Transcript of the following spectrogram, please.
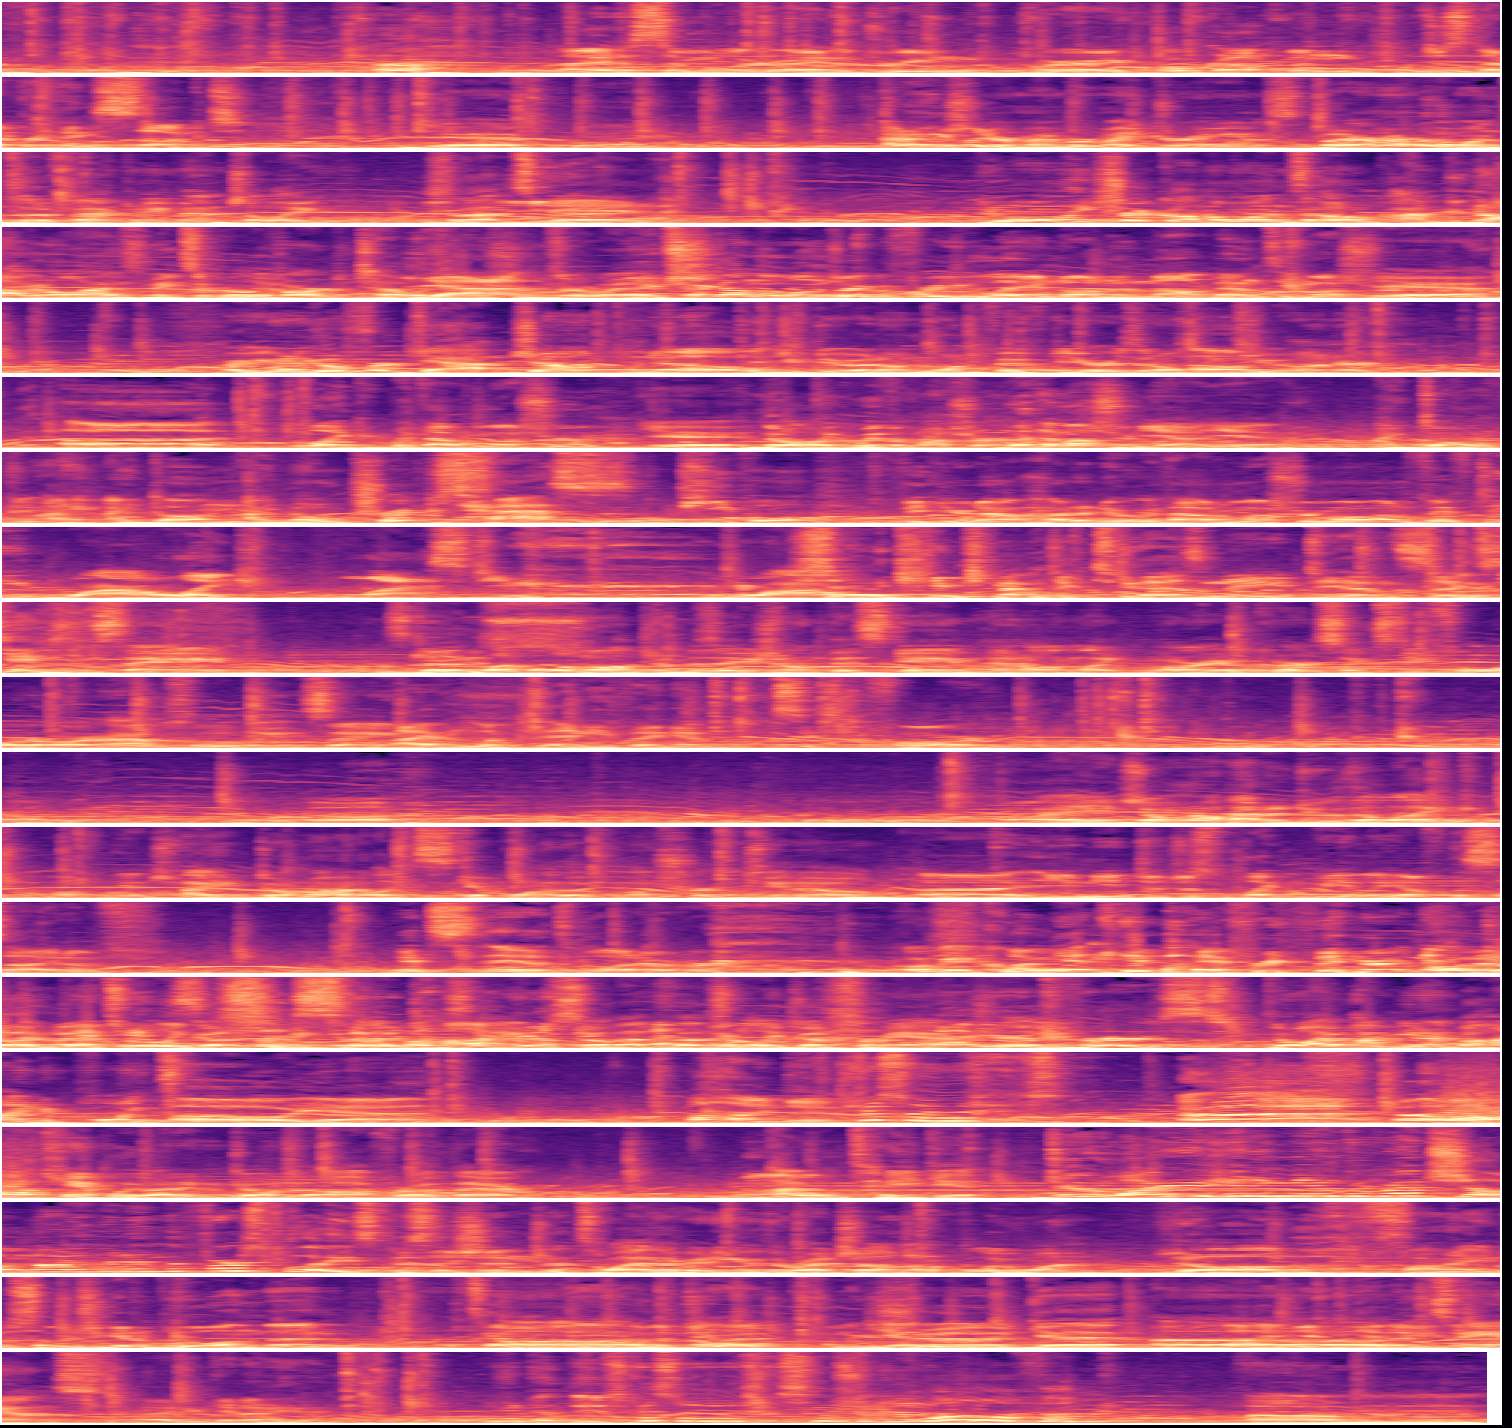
Uh, I had a similar. I had a dream where I woke up and just everything sucked. yeah. Yeah. I don't usually remember my dreams, but I remember the ones that affect me mentally. So that's yeah. good. You only trick on the ones. Oh, I'm not gonna lie. This makes it really hard to tell which Yeah. mushrooms are which. You trick on the ones right before you land on a not bouncy mushroom. yeah. Are you gonna go for gap jump? No. Can you do it on 150 or is it only Um, 200? Uh, like without a mushroom. Yeah. No, like with a mushroom. With a mushroom, yeah, yeah. I don't. I, I don't. Um, I know tricks. TAS people figured out how to do it without a mushroom on 150. Wow. Like last year. Wow. the game came out like 2008, 2006. This game's insane. This The game is level so- of optimization on this game and on like Mario Kart 64 are absolutely insane. I haven't looked at anything at 64. I don't know how to do the like. I'll get you. I don't know how to like skip one of those mushrooms. You know? Uh, you need to just like wheelie off the side of. It's it's whatever. Okay, cool. I'm getting hit by everything right now. Oh, good. anyways, That's really good for me because so I'm behind. really so that, that's really good for me, Matt, you're actually. in first. No, I, I mean I'm behind in points. Oh yeah. Behind it. Ah! oh, I can't believe I didn't go into the off road there. I will take it. Dude, why are you hitting me with a red shell? I'm not even in the first place position. That's why they're hitting you with a red shell, not a blue one. Duh. Fine. So would you get a blue one then? It's gonna be me. I'm Uh, gonna no. I'm gonna You get it. should get I uh, didn't get these hands. I didn't get anything. Look at these. You should get all of them. Um,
